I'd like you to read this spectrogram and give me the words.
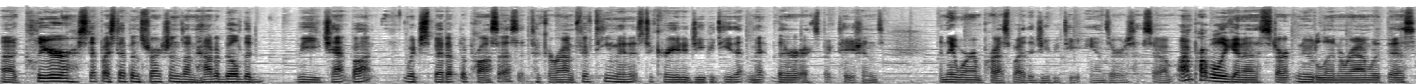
uh, clear step by step instructions on how to build the, the chatbot, which sped up the process. It took around 15 minutes to create a GPT that met their expectations and they were impressed by the GPT answers. So I'm probably going to start noodling around with this.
